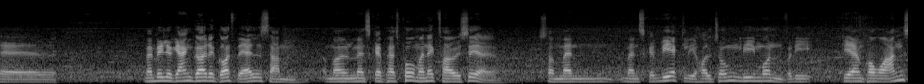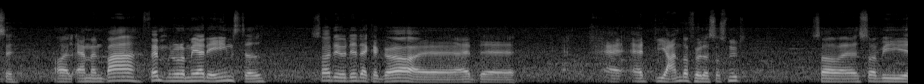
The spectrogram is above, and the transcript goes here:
Øh, man vil jo gerne gøre det godt ved alle sammen. Man, man skal passe på, at man ikke favoriserer. Jo. Så man, man skal virkelig holde tungen lige i munden, fordi det er en konkurrence. Og er man bare fem minutter mere det ene sted, så er det jo det, der kan gøre, øh, at, øh, at- at de andre føler sig snydt. Så, øh, så vi,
